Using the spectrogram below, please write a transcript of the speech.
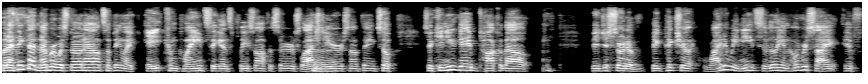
But I think that number was thrown out something like eight complaints against police officers last mm-hmm. year or something. So, so can you, Gabe, talk about just sort of big picture? Like, why do we need civilian oversight if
